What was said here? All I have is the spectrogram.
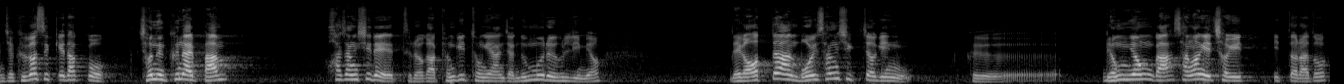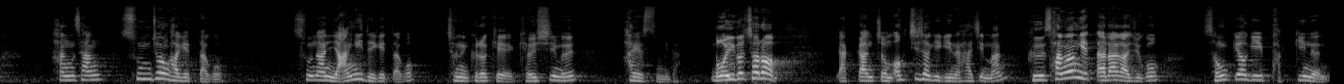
이제 그것을 깨닫고 저는 그날 밤 화장실에 들어가 변기통에 앉아 눈물을 흘리며 내가 어떠한 뭘 상식적인 그 명령과 상황에 처해 있더라도 항상 순종하겠다고 순한 양이 되겠다고 저는 그렇게 결심을 하였습니다. 뭐 이것처럼 약간 좀 억지적이기는 하지만 그 상황에 따라 가지고 성격이 바뀌는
